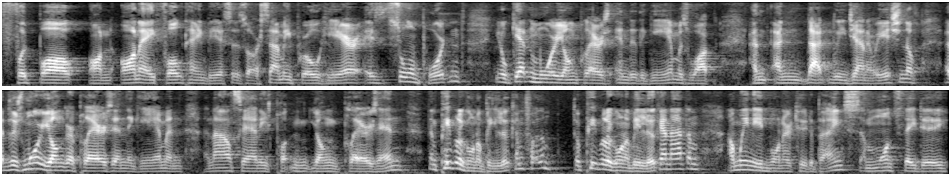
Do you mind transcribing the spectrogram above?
football on, on a full time basis or semi pro here is so important. You know, getting more young players into the game is what, and, and that regeneration of, if there's more younger players in the game and, and Al saying he's putting young players in, then people are going to be looking for them. The people are going to be looking at them, and we need one or two to bounce. And once they do,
